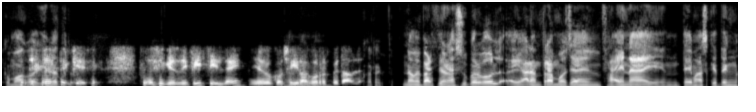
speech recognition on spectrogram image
Como a cualquier otro. que, que es difícil, ¿eh? Yo conseguir No, no, algo respetable. Correcto. No, me pareció una Super Bowl. eh, ahora entramos ya en faena y en temas que tengo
